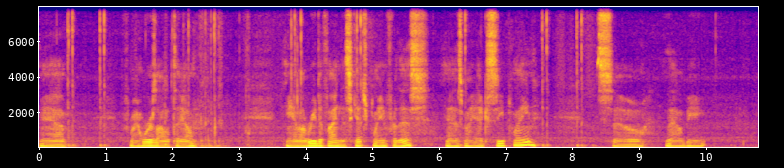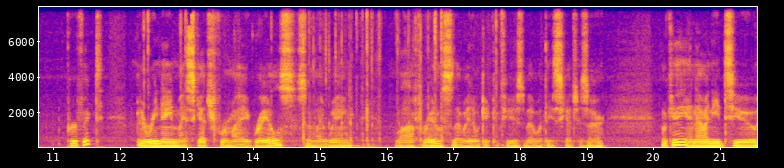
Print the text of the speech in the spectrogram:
yeah, for my horizontal tail. And I'll redefine the sketch plane for this as my XZ plane. So that'll be perfect. I'm going to rename my sketch for my rails, so my wing loft rails, so that way I don't get confused about what these sketches are. Okay, and now I need to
